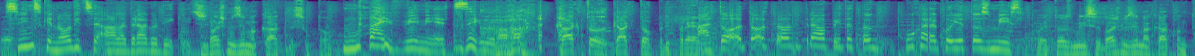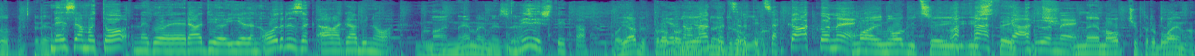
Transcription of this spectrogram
da. Svinjske nogice ala Drago Dikić. Baš me zima kakve su to. Najfinije, sigurno. Aha, kak to, kak to priprema? A to, to, to bi trebao pitati tog kuhara koji je to zmislio. Ko je to zmislio? Baš me zima kako on to priprema. Ne samo to, nego je radio i jedan odrezak ala Gabi Novak. Ma nemoj me zezati. Vidiš ti to? Pa ja bi probao jedno, onako i drugo. crtica. Kako ne? I nogice i, i stekić. Kako ne? Nema opće problema.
